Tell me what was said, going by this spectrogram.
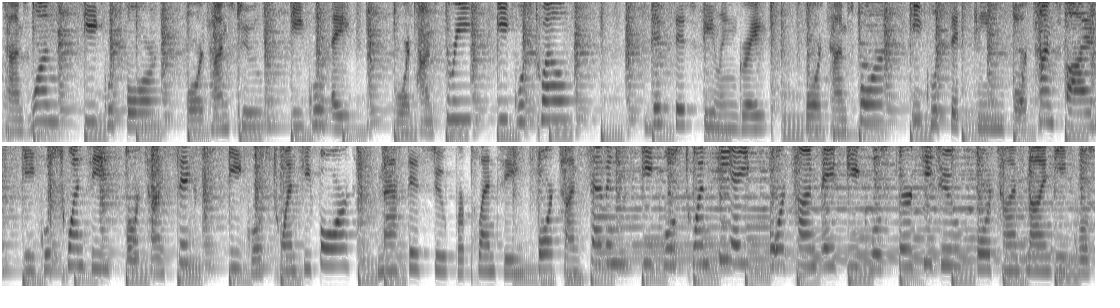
Times 1 equals 4. 4 times 2 equals 8. 4 times 3 equals 12. This is feeling great. 4 times 4 equals 16. 4 times 5 equals 20. 4 times 6 equals 24. Math is super plenty. 4 times 7 equals 28. 4 times 8 equals 32. 4 times 9 equals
